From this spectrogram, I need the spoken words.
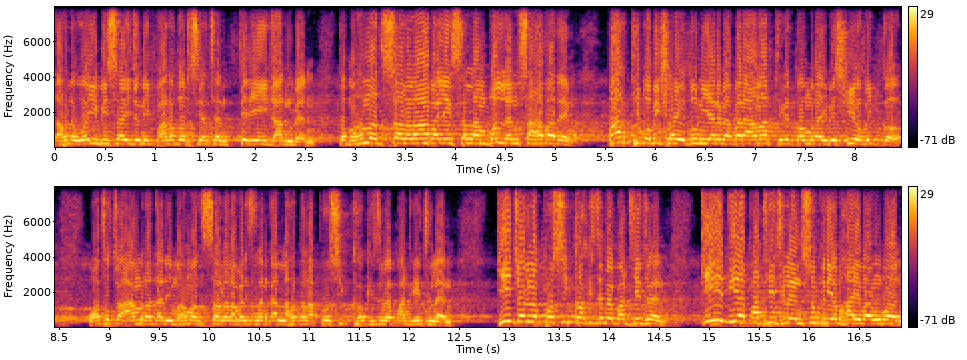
তাহলে ওই বিষয়ে যিনি পারদর্শী আছেন, তিনিই জানবেন। তো মোহাম্মদ সাল্লাহ আলী সাল্লাম বললেন, সাহাবাদের পার্থিব বিষয়ে দুনিয়ার ব্যাপারে আমার থেকে তোমরাই বেশি অভিজ্ঞ। অথচ আমরা জানি মোহাম্মদ সাল্লাহ আলী সাল্লামকে আল্লাহ তালা প্রশিক্ষক হিসেবে পাঠিয়েছিলেন। কি জন্য প্রশিক্ষক হিসেবে পাঠিয়েছিলেন? কি দিয়ে পাঠিয়েছিলেন, সুপ্রিয় ভাই এবং বোন?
